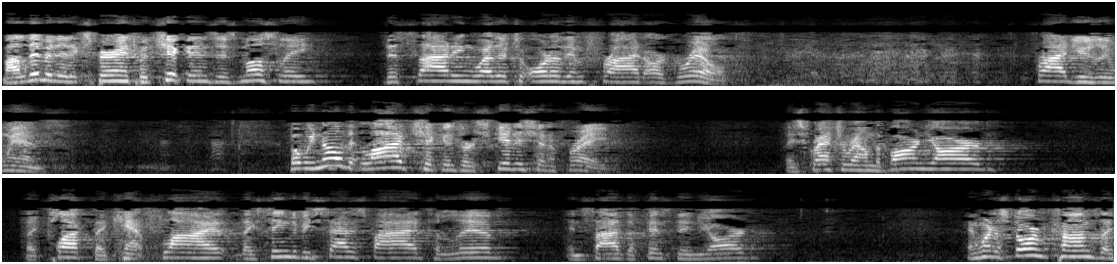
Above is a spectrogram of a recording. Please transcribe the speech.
My limited experience with chickens is mostly deciding whether to order them fried or grilled. fried usually wins. But we know that live chickens are skittish and afraid. They scratch around the barnyard. They cluck. They can't fly. They seem to be satisfied to live inside the fenced in yard. And when a storm comes, they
